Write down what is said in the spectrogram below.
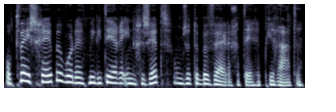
Op twee schepen worden militairen ingezet om ze te beveiligen tegen piraten.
